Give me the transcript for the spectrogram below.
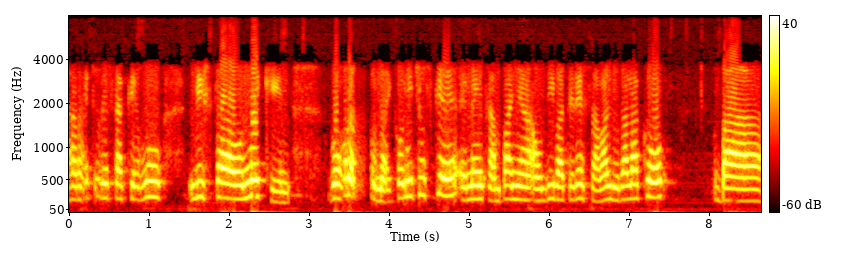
jarraitu dezakegu lista honekin. Gogoratu nahiko nituzke, hemen kanpaina handi bat ere zabaldu dalako, ba,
